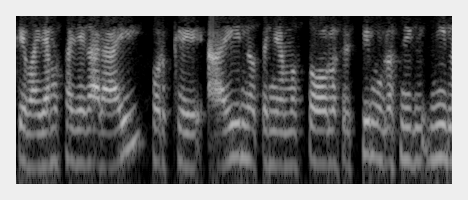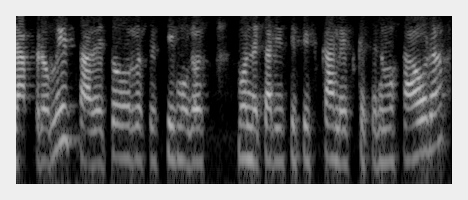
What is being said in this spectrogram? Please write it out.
que vayamos a llegar ahí, porque ahí no teníamos todos los estímulos, ni, ni la promesa de todos los estímulos monetarios y fiscales que tenemos ahora.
